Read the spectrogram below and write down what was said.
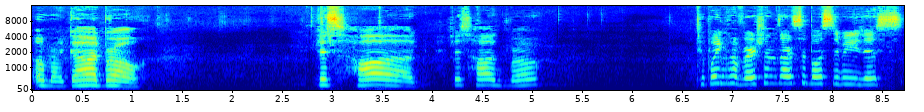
Oh my god, bro. Just hug. Just hug, bro. Two point conversions are supposed to be just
